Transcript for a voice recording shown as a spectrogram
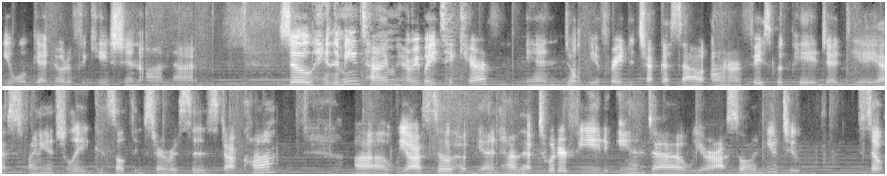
you will get notification on that. So, in the meantime, everybody take care. And don't be afraid to check us out on our Facebook page at DAS Consulting Services.com uh, we also, again, have that Twitter feed, and uh, we are also on YouTube. So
